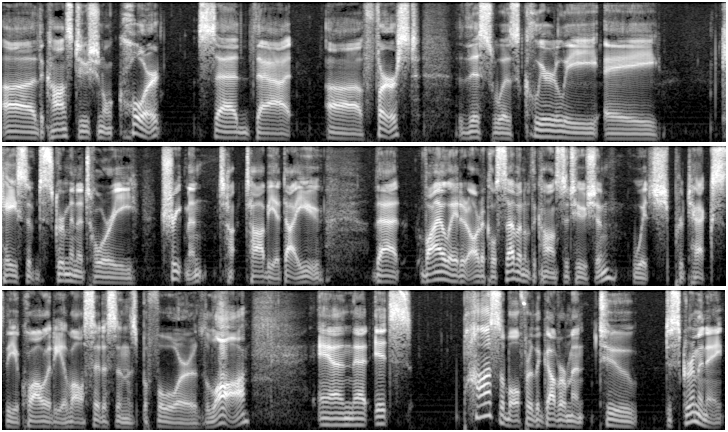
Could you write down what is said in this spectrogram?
uh, the Constitutional Court said that uh, first, this was clearly a case of discriminatory treatment, tabia dayu, that violated Article 7 of the Constitution, which protects the equality of all citizens before the law, and that it's possible for the government to discriminate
